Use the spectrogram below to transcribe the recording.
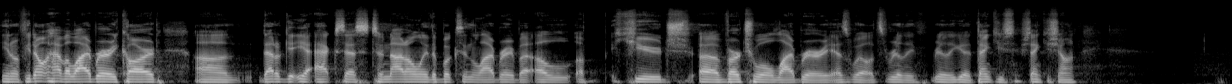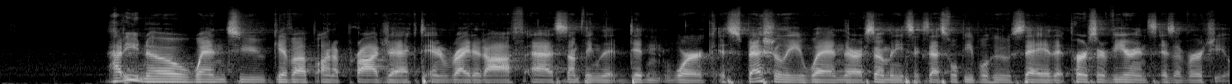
you know, if you don't have a library card, uh, that'll get you access to not only the books in the library, but a, a huge uh, virtual library as well. It's really, really good. Thank you, thank you, Sean. How do you know when to give up on a project and write it off as something that didn't work, especially when there are so many successful people who say that perseverance is a virtue?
